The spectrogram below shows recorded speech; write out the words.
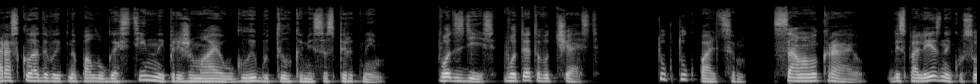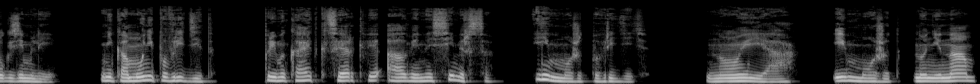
Раскладывает на полу гостиной, прижимая углы бутылками со спиртным. Вот здесь, вот эта вот часть. Тук-тук пальцем, с самого краю, бесполезный кусок земли. Никому не повредит. Примыкает к церкви Алвина Симмерса. Им может повредить. Ну и я. Им может, но не нам,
